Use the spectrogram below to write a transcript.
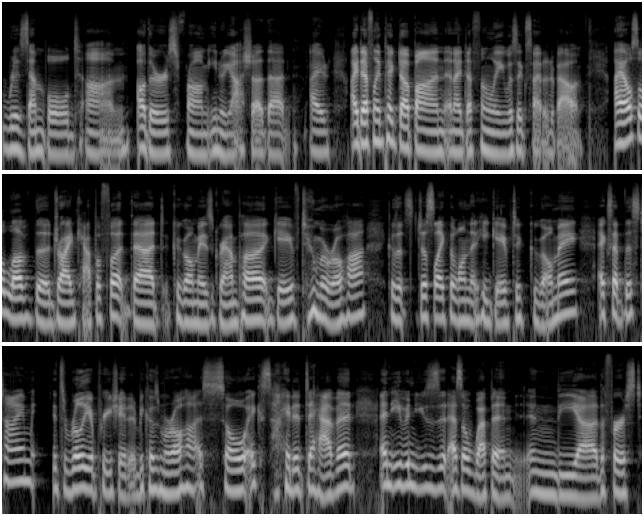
resembled um, others from Inuyasha that I I definitely picked up on and I definitely was excited about. I also love the dried kappa foot that Kagome's grandpa gave to Moroha because it's just like the one that he gave to Kagome, except this time it's really appreciated because Moroha is so excited to have it and even uses it as a weapon in the uh, the first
